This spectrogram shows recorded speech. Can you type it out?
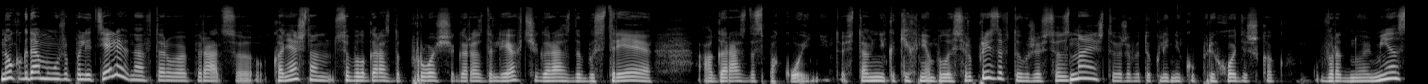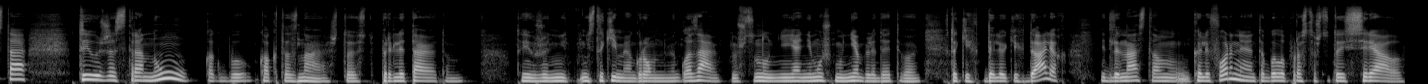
Но когда мы уже полетели на вторую операцию, конечно, все было гораздо проще, гораздо легче, гораздо быстрее, а гораздо спокойней. То есть там никаких не было сюрпризов, ты уже все знаешь, ты уже в эту клинику приходишь как в родное место, ты уже страну как бы как-то знаешь. То есть прилетаю там ты уже не, не с такими огромными глазами, потому что, ну, ни я, ни муж, мы не были до этого в таких далеких далях, и для нас там Калифорния это было просто что-то из сериалов.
